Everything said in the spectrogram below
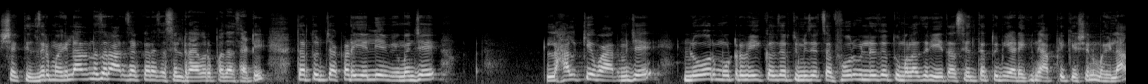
शकतील. जर महिलांना जर अर्ज करायचा असेल ड्रायव्हर पदासाठी तर तुमच्याकडे एल एम म्हणजे हलके वाहन म्हणजे लोअर मोटर व्हेकल जर तुम्ही जर फोर व्हीलर जर तुम्हाला जर येत असेल तर तुम्ही या ठिकाणी ॲप्लिकेशन महिला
